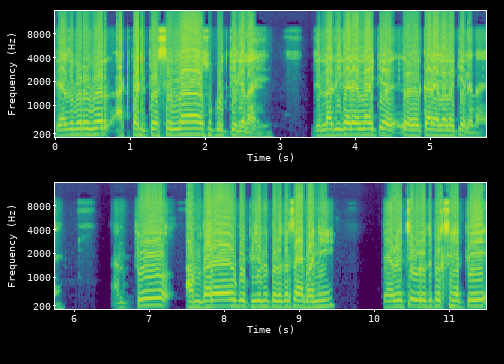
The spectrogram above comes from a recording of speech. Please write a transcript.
त्याचबरोबर आटपाडी तहसीलला सुपूर्द केलेला आहे. जिल्हाधिकाऱ्याला के कार्यालयाला केलेला आहे. आणि तो आमदार गोपीचंद पडकर साहेबांनी त्यावेळेचे विरोधी पक्षनेते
